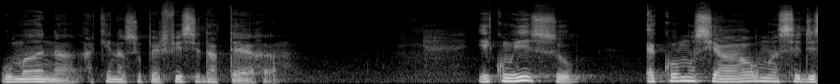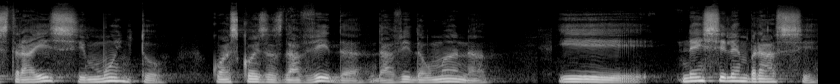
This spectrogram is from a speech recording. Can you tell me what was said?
humana aqui na superfície da Terra. E com isso, é como se a alma se distraísse muito com as coisas da vida, da vida humana, e nem se lembrasse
